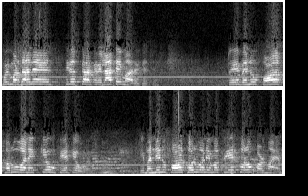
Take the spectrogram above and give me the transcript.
કોઈ મરદાને તિરસ્કાર કરે લાતે મારે કે છે. તો એ બેનું ફળ ખરું અને કેવું ફેર કેવું એમ? એ બંનેનું ફળ ખરું અને એમાં ફેર ખરો ફળમાં એમ?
